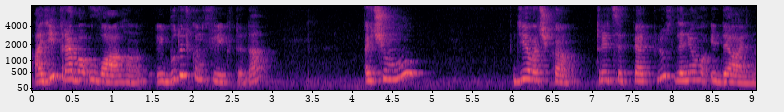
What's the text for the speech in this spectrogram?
А їй треба увага. І будуть конфлікти, да? А чому дівчинка 35 для нього ідеальна?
